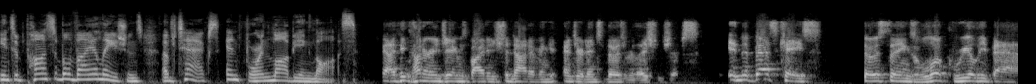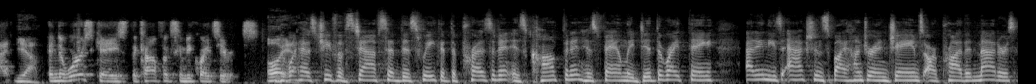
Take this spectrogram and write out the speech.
into possible violations of tax and foreign lobbying laws. I think Hunter and James Biden should not have entered into those relationships. In the best case, those things look really bad. Yeah. In the worst case, the conflicts can be quite serious. Oh, the White House Chief of Staff said this week that the president is confident his family did the right thing, adding these actions by Hunter and James are private matters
